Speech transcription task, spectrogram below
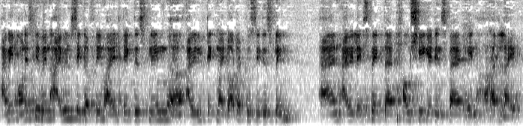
I mean honestly, when I will see the film, I will take this film. Uh, I will take my daughter to see this film and I will expect that how she get inspired in her life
